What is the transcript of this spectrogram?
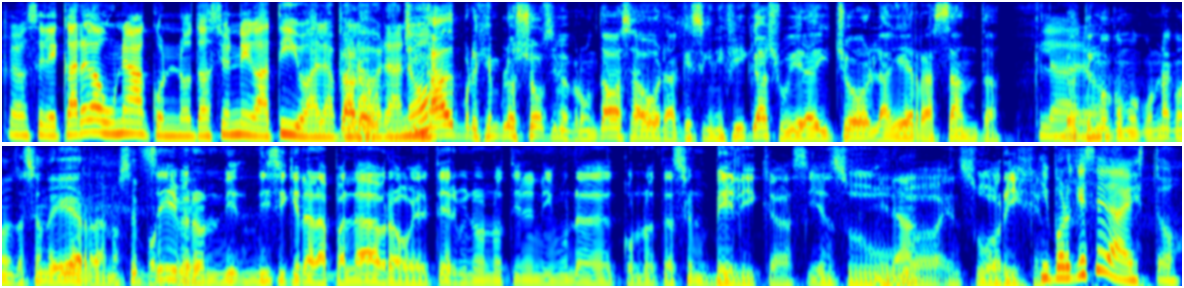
Claro, se le carga una connotación negativa a la Claro, palabra, ¿no? Jihad, por ejemplo, yo, si me preguntabas ahora qué significa, yo hubiera dicho la guerra santa. Claro. Lo tengo como con una connotación de guerra, no sé por Sí, qué. pero ni, ni siquiera la palabra o el término no tiene ninguna connotación bélica así en su, uh, en su origen. ¿Y por qué se da esto?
